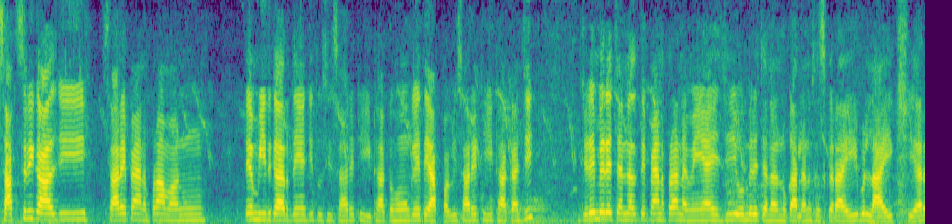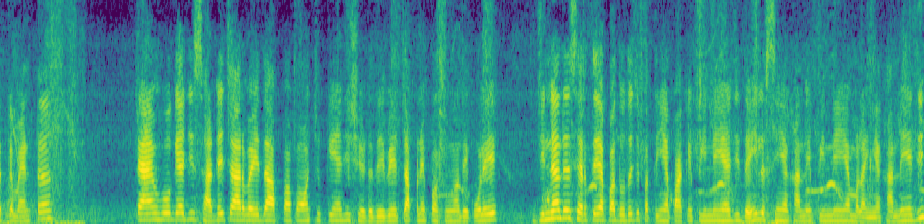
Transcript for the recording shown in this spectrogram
ਸਤਿ ਸ੍ਰੀ ਅਕਾਲ ਜੀ ਸਾਰੇ ਭੈਣ ਭਰਾਵਾਂ ਨੂੰ ਤੇ ਉਮੀਦ ਕਰਦੇ ਹਾਂ ਜੀ ਤੁਸੀਂ ਸਾਰੇ ਠੀਕ ਠਾਕ ਹੋਵੋਗੇ ਤੇ ਆਪਾਂ ਵੀ ਸਾਰੇ ਠੀਕ ਠਾਕ ਆ ਜੀ। ਜਿਹੜੇ ਮੇਰੇ ਚੈਨਲ ਤੇ ਭੈਣ ਭਰਾ ਨਵੇਂ ਆਏ ਜੀ, ਉਹ ਮੇਰੇ ਚੈਨਲ ਨੂੰ ਕਰ ਲੈਣ subscribe like share comment time ਹੋ ਗਿਆ ਜੀ 4:30 ਵਜੇ ਦਾ, ਆਪਾਂ ਪਹੁੰਚ ਚੁੱਕੇ ਹਾਂ ਜੀ ਸ਼ੈੱਡ ਦੇ ਵਿੱਚ ਆਪਣੇ ਪਸ਼ੂਆਂ ਦੇ ਕੋਲੇ। ਜਿਨ੍ਹਾਂ ਦੇ ਸਿਰ ਤੇ ਆਪਾਂ ਦੁੱਧ 'ਚ ਪੱਤੀਆਂ ਪਾ ਕੇ ਪੀਨੇ ਆ ਜੀ, ਦਹੀਂ ਲੱਸੀਆਂ ਖਾਣੇ ਪੀਨੇ ਆ ਮਲਾਈਆਂ ਖਾਣੇ ਆ ਜੀ।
